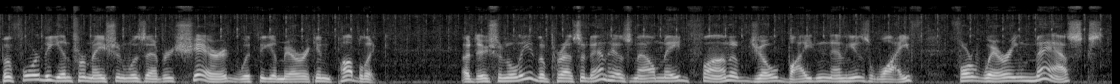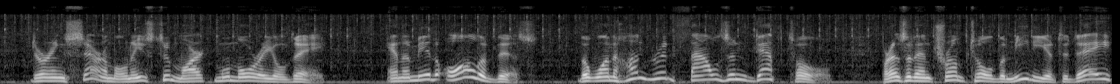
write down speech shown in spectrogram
before the information was ever shared with the American public. Additionally, the president has now made fun of Joe Biden and his wife for wearing masks during ceremonies to mark Memorial Day. And amid all of this, the 100,000 death toll. President Trump told the media today,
